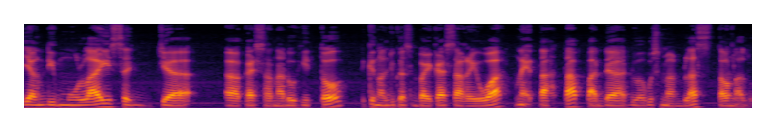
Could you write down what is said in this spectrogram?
yang dimulai sejak uh, Kaisar Naruhito, dikenal juga sebagai Kaisar Rewa, naik tahta pada 2019 tahun lalu.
